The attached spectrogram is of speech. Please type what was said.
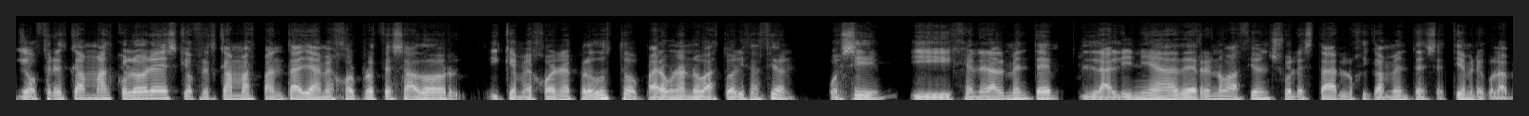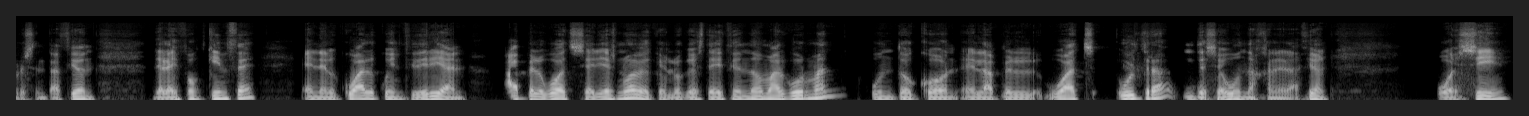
que, ofrezcan más colores, que ofrezcan más pantalla, mejor procesador y que mejoren el producto para una nueva actualización. Pues sí, y generalmente la línea de renovación suele estar, lógicamente, en septiembre con la presentación del iPhone 15, en el cual coincidirían Apple Watch Series 9, que es lo que está diciendo Mark Gurman, junto con el Apple Watch Ultra de segunda generación. Pues sí,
